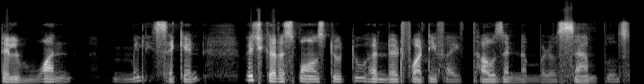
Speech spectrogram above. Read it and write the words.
till one millisecond, which corresponds to 245,000 number of samples.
